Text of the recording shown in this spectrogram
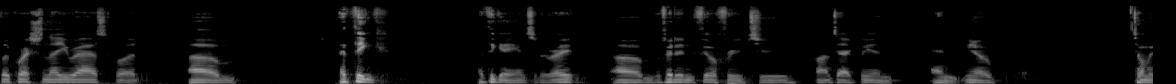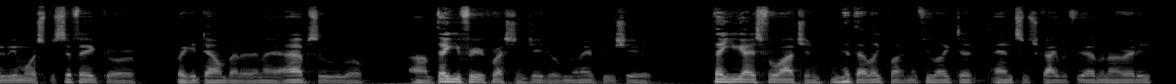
the question that you asked, but um, I think I think I answered it right. Um, if I didn't, feel free to contact me and and you know tell me to be more specific or break it down better, and I absolutely will. Um, thank you for your question, Jay Dobermann. I appreciate it. Thank you guys for watching, and hit that like button if you liked it, and subscribe if you haven't already.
